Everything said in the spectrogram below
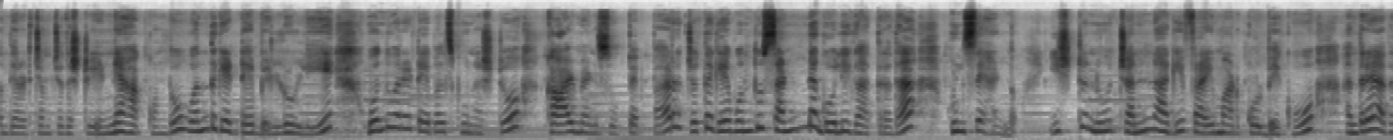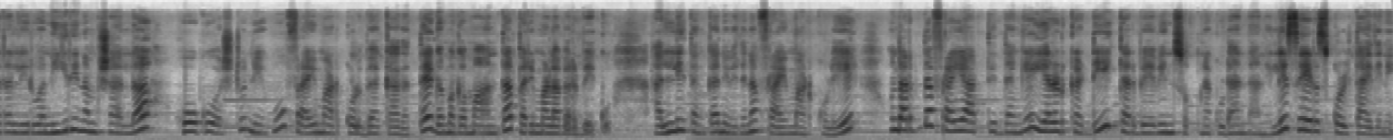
ಒಂದೆರಡು ಚಮಚದಷ್ಟು ಎಣ್ಣೆ ಹಾಕ್ಕೊಂಡು ಒಂದು ಗೆಡ್ಡೆ ಬೆಳ್ಳುಳ್ಳಿ, ಒಂದೂವರೆ ಟೇಬಲ್ ಸ್ಪೂನಷ್ಟು ಕಾಳುಮೆಣಸು, ಪೆಪ್ಪರ್, ಜೊತೆಗೆ ಒಂದು ಸಣ್ಣ ಗೋಲಿ ಗಾತ್ರದ ಹುಣಸೆ ಹಣ್ಣು. ಇಷ್ಟನ್ನು ಚೆನ್ನಾಗಿ ಫ್ರೈ ಮಾಡ್ಕೊಳ್ಬೇಕು. ಅಂದರೆ ಅದರಲ್ಲಿರುವ ನೀರಿನಂಶ ಎಲ್ಲ ಹೋಗುವಷ್ಟು ನೀವು ಫ್ರೈ ಮಾಡ್ಕೊಳ್ಬೇಕಾಗತ್ತೆ, ಘಮ ಘಮ ಅಂತ ಪರಿಮಳ ಬರಬೇಕು. ಅಲ್ಲಿ ತನಕ ನೀವು ಇದನ್ನು ಫ್ರೈ ಮಾಡ್ಕೊಳ್ಳಿ. ಒಂದು ಅರ್ಧ ಫ್ರೈ ಆಗ್ತಿದ್ದಂಗೆ ಎರಡು ಕಡ್ಡಿ ಕರ್ಬೇವಿನ ಸೊಪ್ಪನ್ನ ಕೂಡ ನಾನಿಲ್ಲಿ ಸೇರಿಸ್ಕೊಳ್ತಾ ಇದ್ದೀನಿ.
